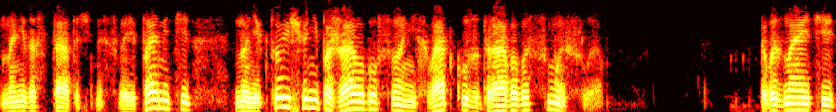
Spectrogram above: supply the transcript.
на недостаточность своей памяти, но никто еще не пожаловался на нехватку здравого смысла. Вы знаете,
